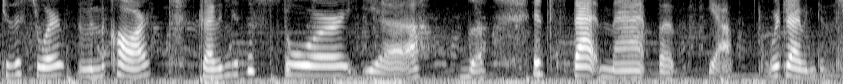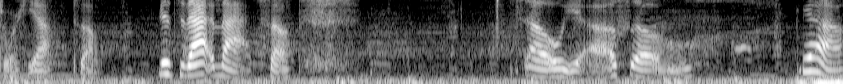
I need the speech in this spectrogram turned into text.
to the store. I'm in the car, driving to the store. Yeah, it's that and that, but yeah, we're driving to the store. Yeah, so it's that and that. So, so yeah, so yeah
